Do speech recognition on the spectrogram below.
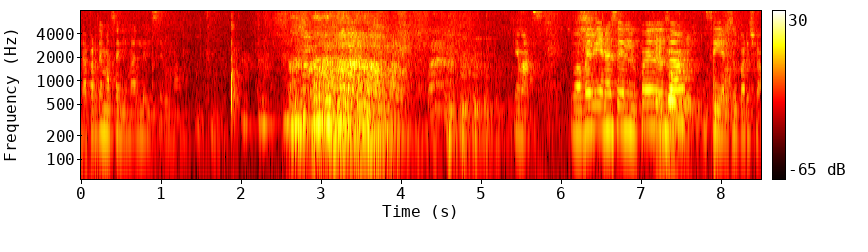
la parte más animal del ser humano. Sí. ¿Qué más? Su papel viene a ser el juez, El o sea, sí, el super yo.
